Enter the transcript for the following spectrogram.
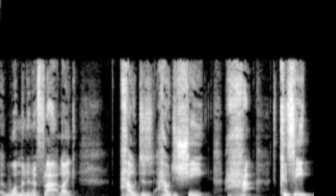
uh, woman in a flat like how does how does she ha, cuz he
